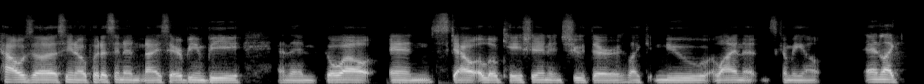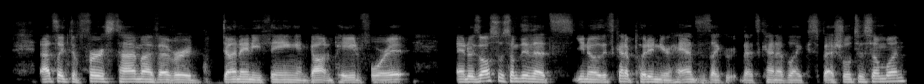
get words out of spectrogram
house us, you know, put us in a nice Airbnb, and then go out and scout a location and shoot their like new line that's coming out. And like that's like the first time I've ever done anything and gotten paid for it and it was also something that's you know that's kind of put in your hands it's like that's kind of like special to someone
